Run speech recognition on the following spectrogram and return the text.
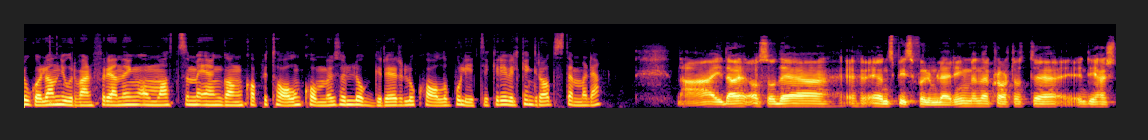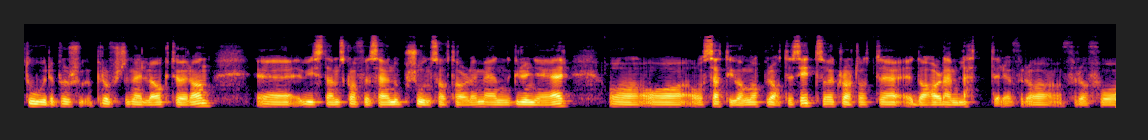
Rogaland jordvernforening om at med en gang kapitalen kommer, så logrer lokale politikere. I hvilken grad stemmer det? Nei, det er, altså det er en spissformulering. Men det er klart at eh, de her store profesjonelle aktørene, eh, hvis de skaffer seg en opsjonsavtale med en grunneier og, og, og setter i gang apparatet sitt, så er det klart at eh, da har de lettere for å, for å få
